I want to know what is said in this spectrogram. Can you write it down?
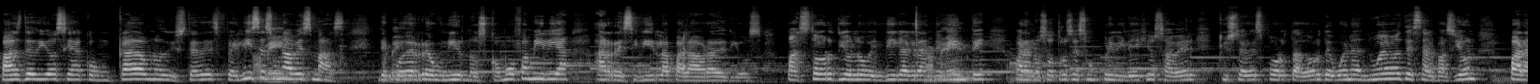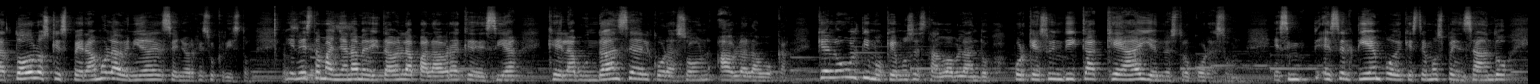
La paz de Dios sea con cada uno de ustedes. Felices Amén. una vez más de Amén. poder reunirnos como familia a recibir la palabra de Dios. Pastor, Dios lo bendiga grandemente. Amén. Para nosotros es un privilegio saber que usted es portador de buenas nuevas de salvación para todos los que esperamos la venida del Señor Jesucristo. Y en esta es. mañana meditaba en la palabra que decía que la abundancia del corazón habla la boca. Que es lo último que hemos estado hablando, porque eso indica qué hay en nuestro corazón. Es, es el tiempo de que estemos pensando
